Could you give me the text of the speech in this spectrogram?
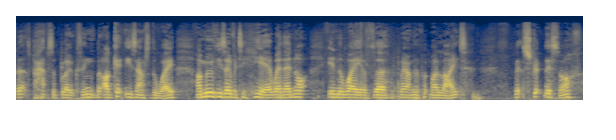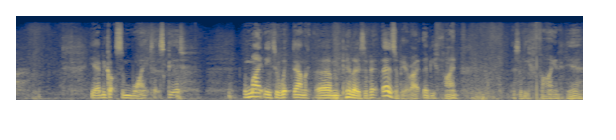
but that's perhaps a bloke thing. But I'll get these out of the way. I'll move these over to here where they're not in the way of the, where I'm going to put my light. Let's strip this off. Yeah, we've got some white, that's good. We might need to whip down the um, pillows a bit. Those will be all right, they'll be fine. This will be fine here.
